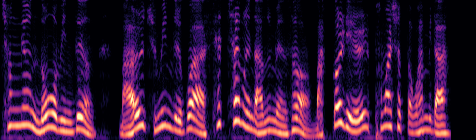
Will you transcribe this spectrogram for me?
청년 농업인 등 마을 주민들과 새참을 나누면서 막걸리를 퍼마셨다고 합니다.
